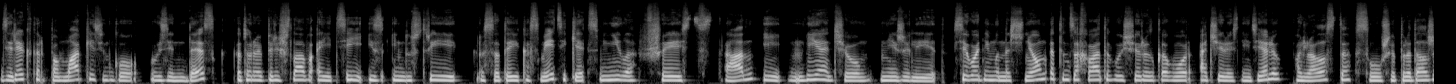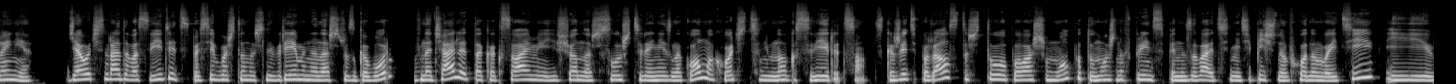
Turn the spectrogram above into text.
директор по маркетингу в Zendesk, которая перешла в IT из индустрии красоты и косметики, сменила 6 стран и ни о чем не жалеет. Сегодня мы начнем этот захватывающий разговор, а через неделю, пожалуйста, слушай продолжение. Я очень рада вас видеть. Спасибо, что нашли время на наш разговор. Вначале, так как с вами еще наши слушатели не знакомы, хочется немного свериться. Скажите, пожалуйста, что по вашему опыту можно, в принципе, называть нетипичным входом в IT, и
